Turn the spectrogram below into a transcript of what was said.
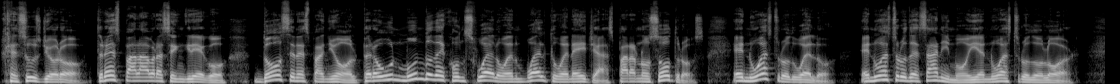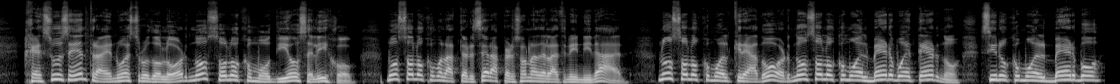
Jesús lloró. Tres palabras en griego, dos en español, pero un mundo de consuelo envuelto en ellas para nosotros, en nuestro duelo, en nuestro desánimo y en nuestro dolor. Jesús entra en nuestro dolor no solo como Dios el Hijo, no solo como la tercera persona de la Trinidad, no solo como el Creador, no solo como el Verbo eterno, sino como el Verbo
